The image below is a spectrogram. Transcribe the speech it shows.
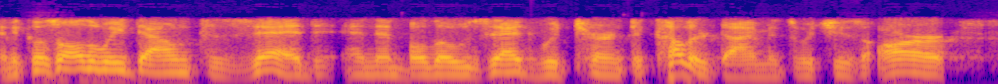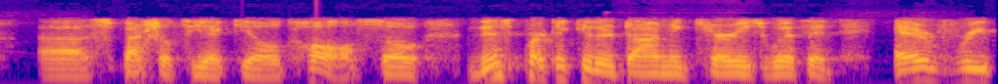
And it goes all the way down to Z. And then below Z would turn to colored diamonds, which is our uh, specialty at Guildhall. So this particular diamond carries with it every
